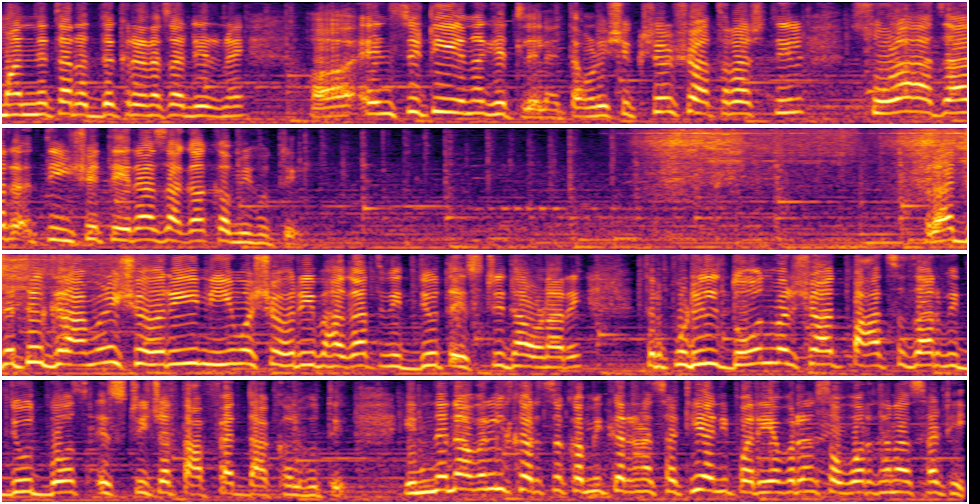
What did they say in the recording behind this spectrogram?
मान्यता रद्द करण्याचा निर्णय एनसीटीएनं घेतलेला आहे. त्यामुळे शिक्षणशास्त्रातील सोळा हजार तीनशे तेरा जागा कमी होतील. राज्यातील ग्रामीण शहरी निमशहरी भागात विद्युत एसटी धावणार आहे तर पुढील दोन वर्षात पाच हजार विद्युत बस एसटीच्या ताफ्यात दाखल होते इंधनावरील खर्च कमी करण्यासाठी आणि पर्यावरण संवर्धनासाठी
